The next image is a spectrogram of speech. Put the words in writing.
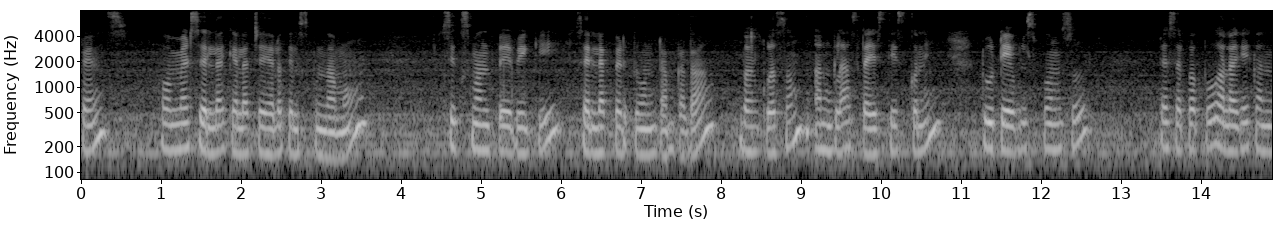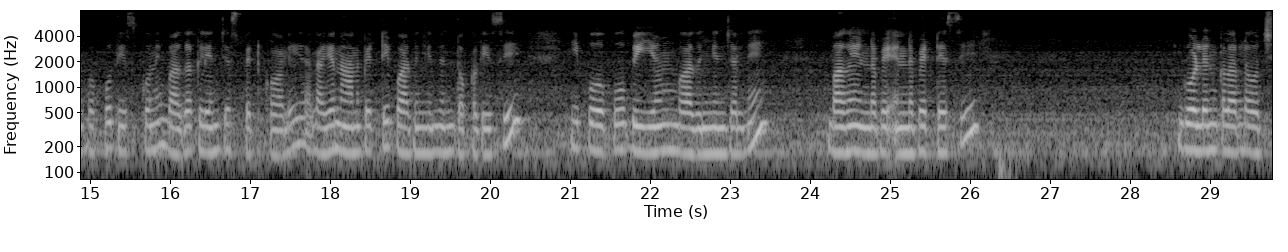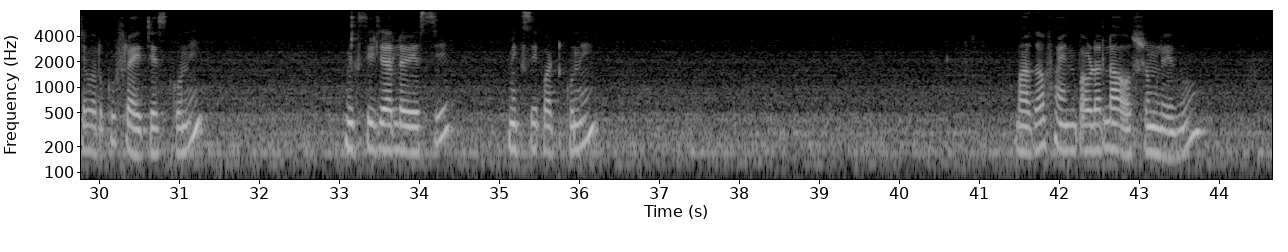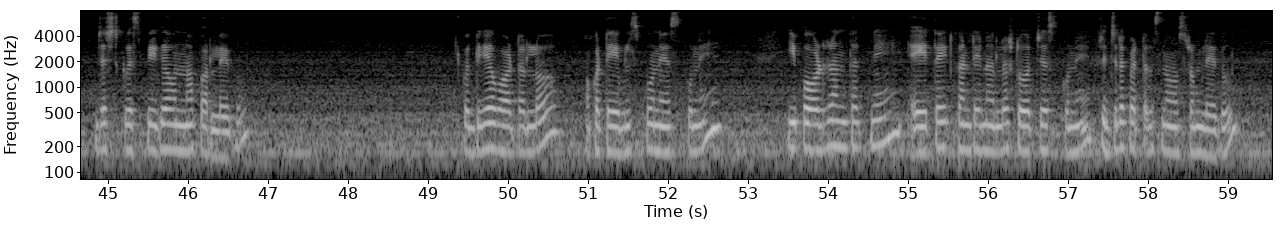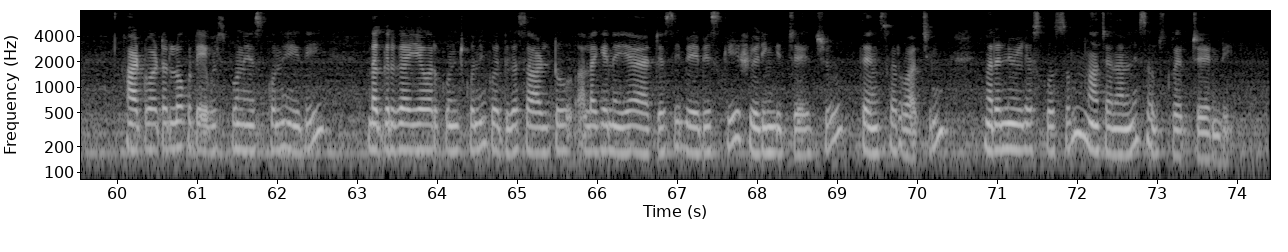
Friends home made shellac ఎలా చేయాలో తెలుసుకుందాము. సిక్స్ మంత్ బేబీకి సెల్లాక్ పెడుతూ ఉంటాం కదా. దానికోసం వన్ గ్లాస్ రైస్ తీసుకొని టూ టేబుల్ స్పూన్స్ పెసరపప్పు అలాగే కందిపప్పు తీసుకొని బాగా క్లీన్ చేసి పెట్టుకోవాలి. అలాగే నానబెట్టి బాదం గింజని తొక్క తీసి ఈ పోపు బియ్యం బాదం గింజల్ని బాగా ఎండబె ఎండబెట్టేసి గోల్డెన్ కలర్లో వచ్చే వరకు ఫ్రై చేసుకొని మిక్సీ జార్లో వేసి మిక్సీ పట్టుకుని బాగా ఫైన్ పౌడర్లా అవసరం లేదు. జస్ట్ క్రిస్పీగా ఉన్నా పర్లేదు. కొద్దిగా వాటర్లో ఒక టేబుల్ స్పూన్ వేసుకుని ఈ పౌడర్ అంతటిని ఎయిర్ టైట్ కంటైనర్లో స్టోర్ చేసుకుని ఫ్రిడ్జ్లో పెట్టాల్సిన అవసరం లేదు. హాట్ వాటర్లో ఒక టేబుల్ స్పూన్ వేసుకొని ఇది దగ్గరగా అయ్యే వరకు ఉంచుకొని కొద్దిగా సాల్ట్ అలాగే నెయ్యి యాడ్ చేసి బేబీస్కి ఫీడింగ్ ఇచ్చేయచ్చు. Thanks for watching. మరిన్ని వీడియోస్ కోసం నా ఛానల్ని సబ్స్క్రైబ్ చేయండి.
